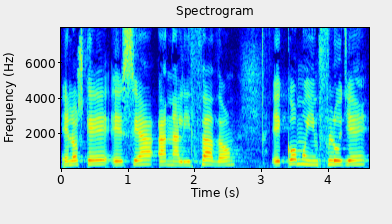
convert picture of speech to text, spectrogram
en los que se ha analizado cómo influye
